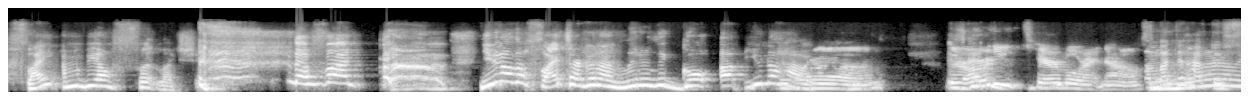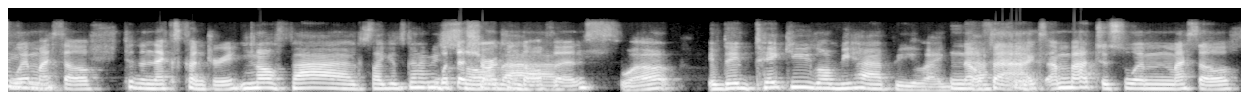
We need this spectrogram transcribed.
Flight? I'm gonna be on foot like shit. the fuck? you know the flights are gonna literally go up. You know how it. It's they're gonna- already terrible right now. I'm about to have to swim myself to the next country No facts. Like it's gonna be with the so sharks and dolphins. Well, if they take you, you're gonna be happy. Like No that's facts. it. I'm about to swim myself.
